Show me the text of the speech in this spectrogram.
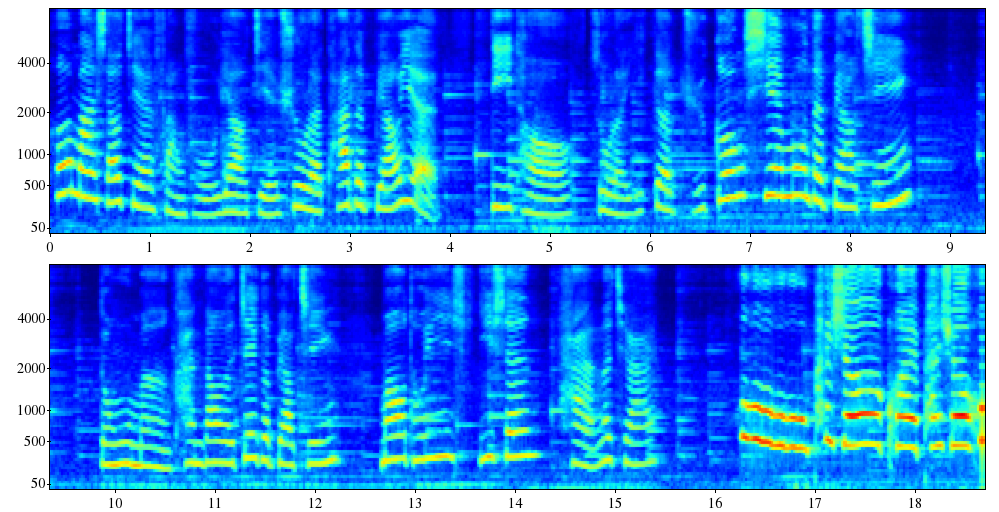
河马小姐仿佛要结束了她的表演，低头做了一个鞠躬谢幕的表情。动物们看到了这个表情，猫头鹰医生喊了起来：“呼，拍手，快拍手！”呼。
